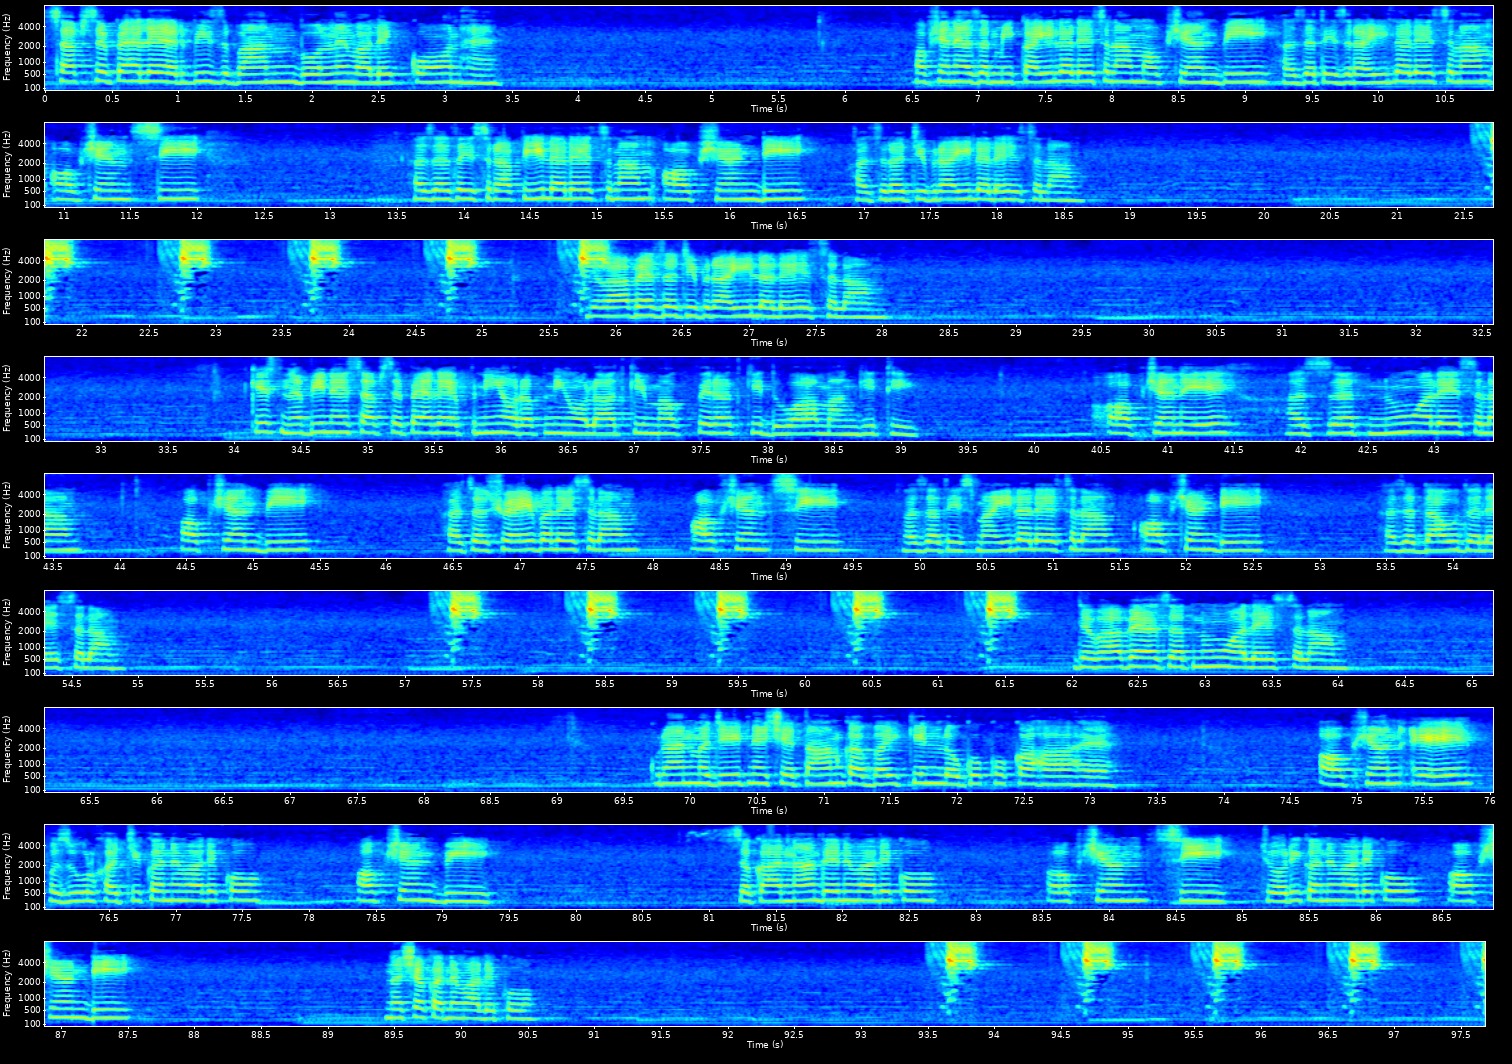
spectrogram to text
सबसे पहले अरबी ज़बान बोलने वाले कौन हैं? ऑप्शन है हज़रत मिकाईल अलैहिस्सलाम ऑप्शन बी हज़रत इसराइल अलैहिस्सलाम ऑप्शन सी हज़रत इसराफील अलैहिस्सलाम ऑप्शन डी हज़रत जब्राईल अलैहिस्सलाम जवाब हज़रत जब्राईल अलैहिस्सलाम किस नबी ने सबसे पहले अपनी और अपनी औलाद की मगफरत की दुआ मांगी थी। ऑप्शन ए, हज़रत नू अलैहिस्सलाम ऑप्शन बी, हज़रत शुएब अलैहिस्सलाम ऑप्शन सी, हज़रत इस्माईल अलैहिस्सलाम ऑप्शन डी, हज़रत दाऊद अलैहिस्सलाम जवाब है हज़रत नू अलैहिस्सलाम कुरान मजीद ने शैतान का भाई किन लोगों को कहा है? ऑप्शन ए, फजूल खर्ची करने वाले को। ऑप्शन बी, जक़ात ना देने वाले को। ऑप्शन सी, चोरी करने वाले को। ऑप्शन डी, नशा करने वाले को।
